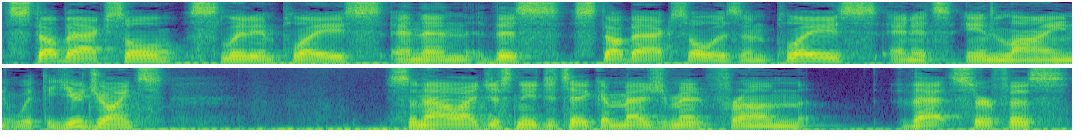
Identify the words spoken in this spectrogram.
stub axle slid in place and then this stub axle is in place and it's in line with the U-joints. So now I just need to take a measurement from that surface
